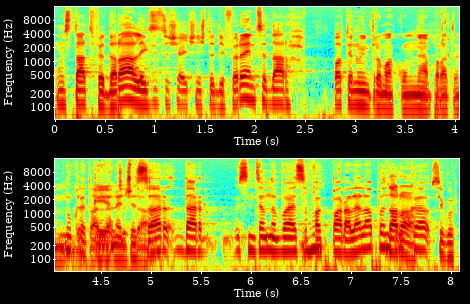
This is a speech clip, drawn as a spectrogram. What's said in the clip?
un stat federal, există și aici niște diferențe, dar poate nu intrăm acum neapărat în Nu cred că e detaliile acestea. necesar, dar simțeam nevoia să fac paralela pentru Da, da, că sigur.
